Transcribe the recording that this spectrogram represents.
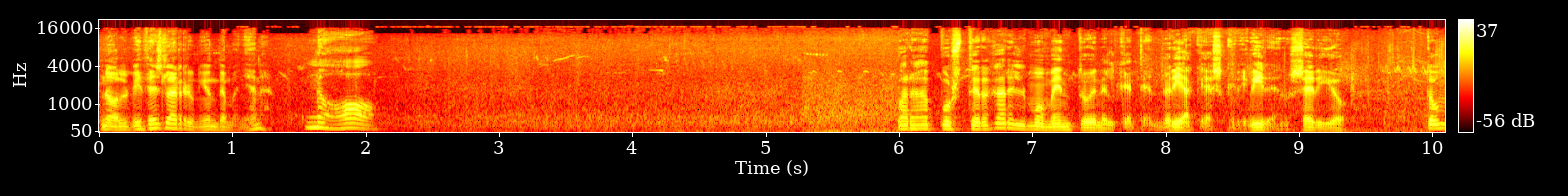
No olvides la reunión de mañana. No, Para postergar el momento en el que tendría que escribir en serio, Tom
